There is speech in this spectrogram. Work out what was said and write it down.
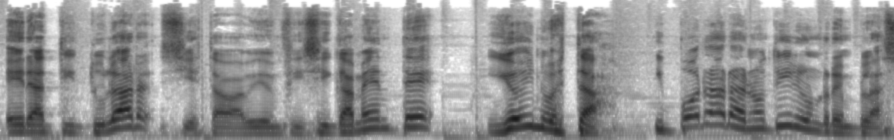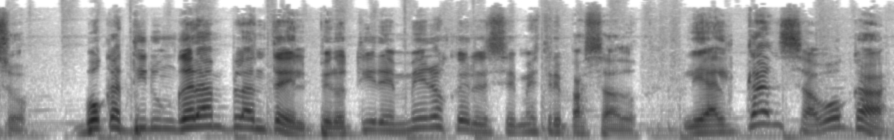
era titular, si estaba bien físicamente, y hoy no está. Y por ahora no tiene un reemplazo. Boca tiene un gran plantel, pero tiene menos que el semestre pasado. ¿Le alcanza Boca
